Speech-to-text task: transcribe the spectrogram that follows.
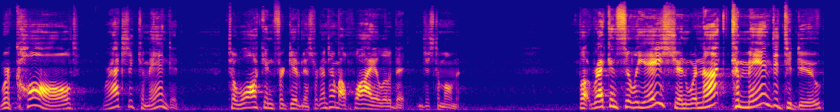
we're called, we're actually commanded to walk in forgiveness. We're going to talk about why a little bit in just a moment. But reconciliation, we're not commanded to do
